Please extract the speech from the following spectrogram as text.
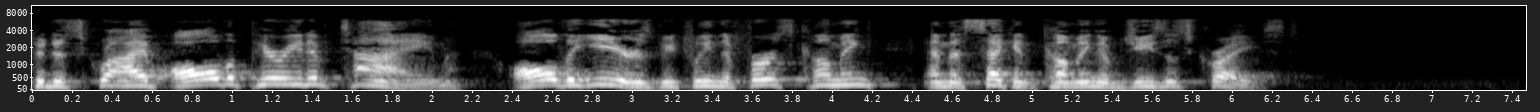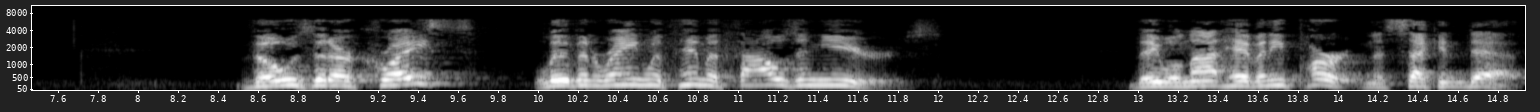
to describe all the period of time, all the years between the first coming and the second coming of Jesus Christ. Those that are Christ live and reign with Him a thousand years. They will not have any part in the second death.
